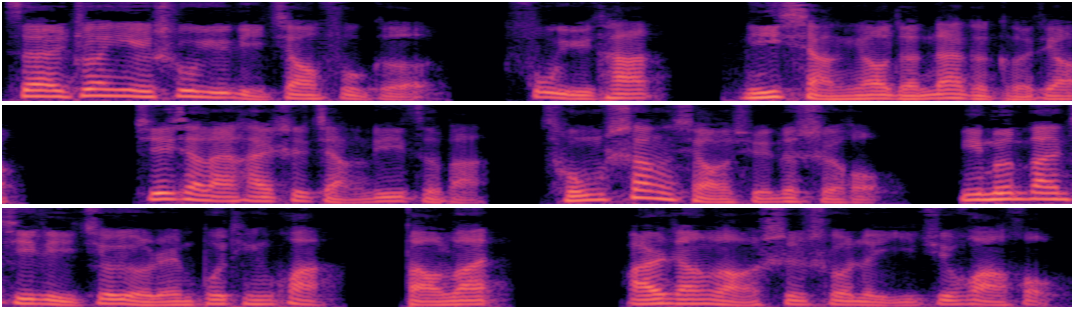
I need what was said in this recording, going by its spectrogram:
在专业术语里叫赋格，赋予他你想要的那个格调。接下来还是讲例子吧。从上小学的时候，你们班级里就有人不听话，捣乱。而当老师说了一句话后，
